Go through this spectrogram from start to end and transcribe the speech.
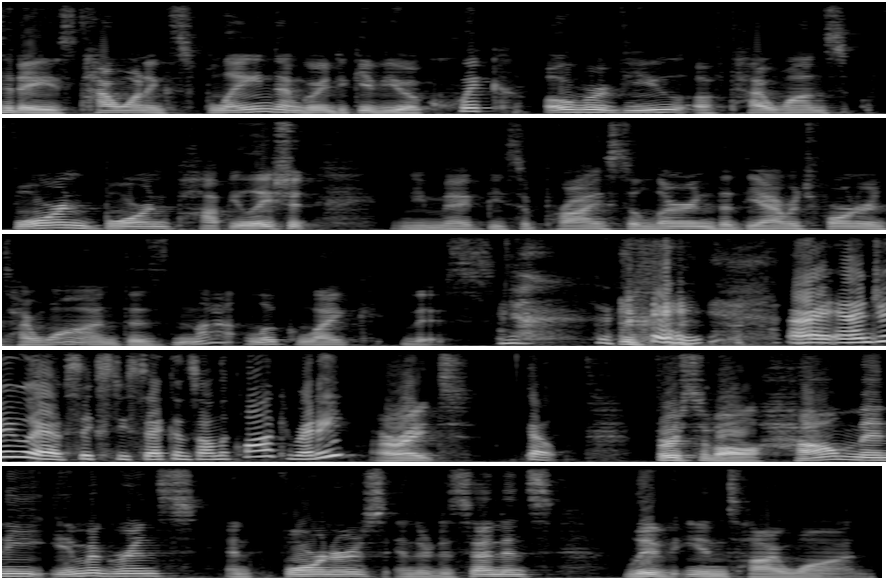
today's Taiwan Explained, I'm going to give you a quick overview of Taiwan's foreign born population. And you might be surprised to learn that the average foreigner in Taiwan does not look like this. okay. All right, Andrew, we have 60 seconds on the clock. Ready? All right. Go. First of all, how many immigrants and foreigners and their descendants live in Taiwan?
